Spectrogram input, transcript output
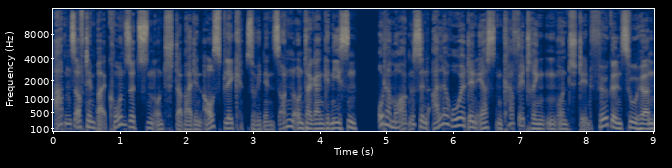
Abends auf dem Balkon sitzen und dabei den Ausblick sowie den Sonnenuntergang genießen oder morgens in aller Ruhe den ersten Kaffee trinken und den Vögeln zuhören,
